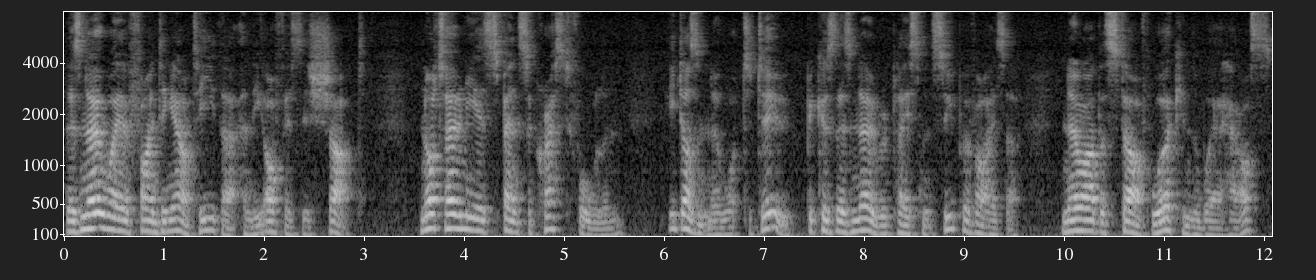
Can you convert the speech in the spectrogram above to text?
There's no way of finding out either and the office is shut. Not only is Spencer crestfallen, he doesn't know what to do because there's no replacement supervisor no other staff work in the warehouse,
